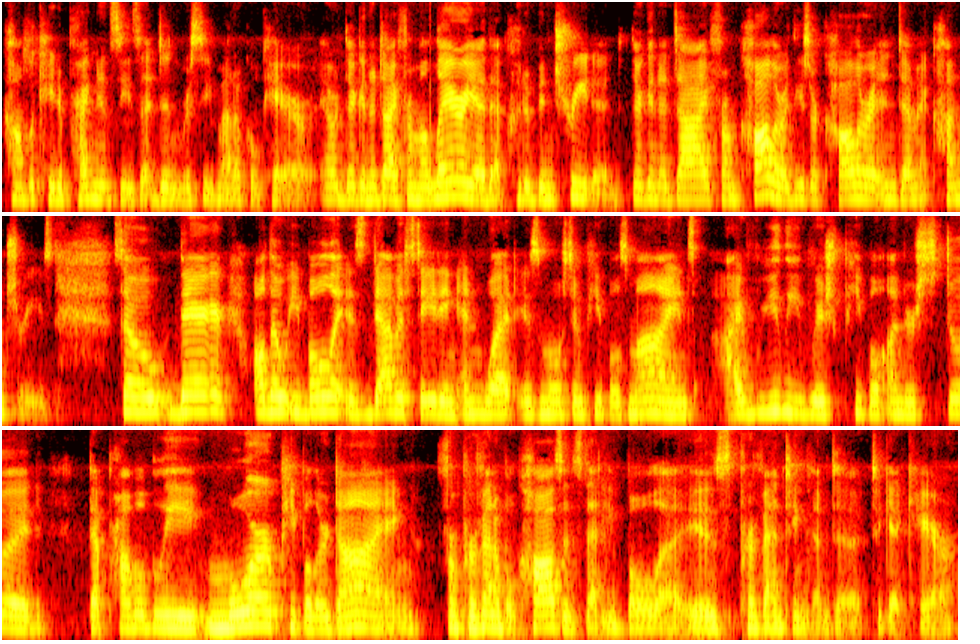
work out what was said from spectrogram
complicated pregnancies that didn't receive medical care, or they're going to die from malaria that could have been treated. They're going to die from cholera. These are cholera endemic countries. So there, although Ebola is devastating and what is most in people's minds, I really wish people understood that probably more people are dying from preventable causes that Ebola is preventing them to, to get care.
